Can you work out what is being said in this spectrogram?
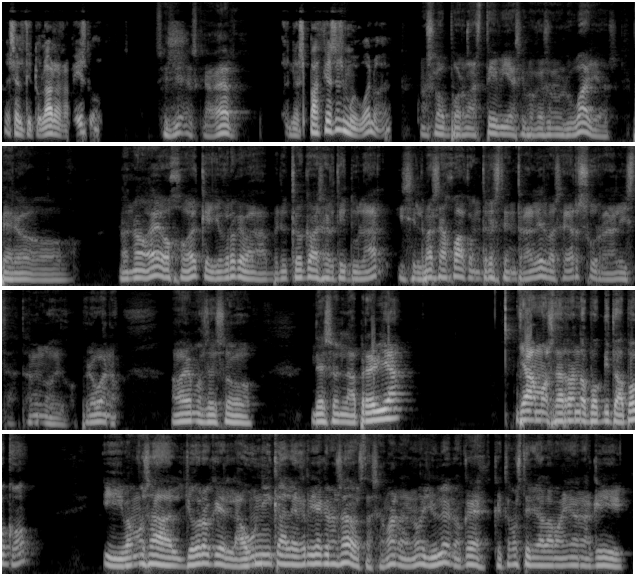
Es el titular ahora mismo. Sí, sí, es que a ver, En espacios es muy bueno, ¿eh? no solo por las tibias y porque son uruguayos, pero no, no, eh, ojo, eh, que yo creo que va, creo que va a ser titular y si el Barça juega con tres centrales va a ser surrealista, también lo digo. Pero bueno, hablaremos de eso, de eso en la previa. Ya vamos cerrando poquito a poco y vamos al, yo creo que la única alegría que nos ha dado esta semana, ¿no, Julen, o qué? Que te hemos tenido a la mañana aquí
